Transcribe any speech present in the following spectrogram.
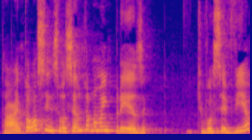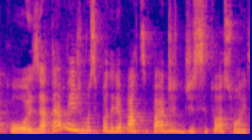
Tá? Então, assim, se você entrou numa empresa que você via coisas, até mesmo você poderia participar de, de situações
